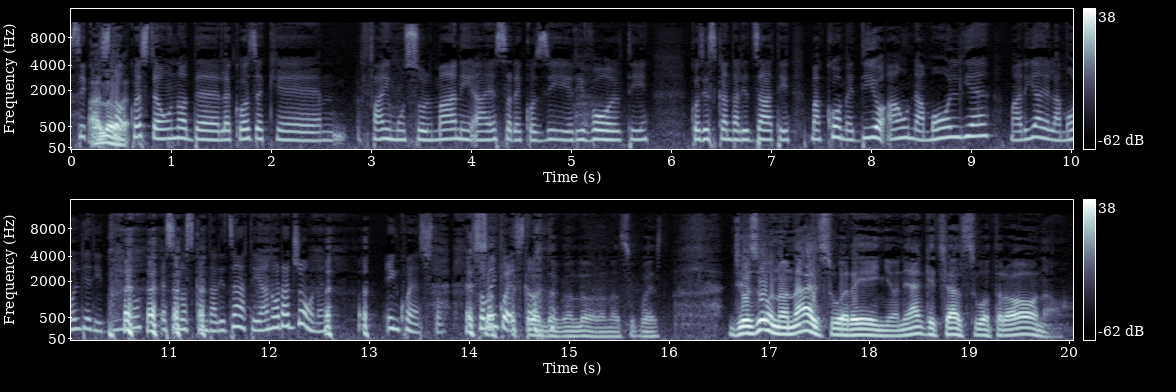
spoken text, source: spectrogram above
Sì, questo, Allora- questa è una delle cose che fa i musulmani a essere così rivolti, così scandalizzati. Ma come Dio ha una moglie, Maria è la moglie di Dio, e sono scandalizzati, hanno ragione in questo. Solo in questo. d'accordo con loro no, su questo. Gesù non ha il suo regno, neanche c'ha il suo trono,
